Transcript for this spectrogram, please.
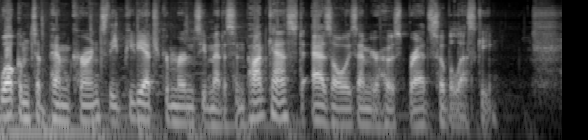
Welcome to PEM Currents, the Pediatric Emergency Medicine podcast. As always, I'm your host, Brad Sobolewski.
